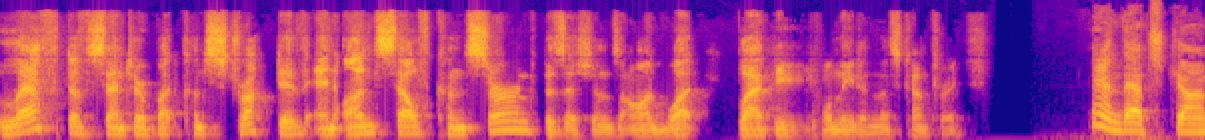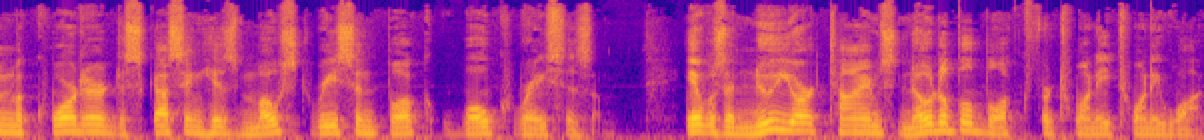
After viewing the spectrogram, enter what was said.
left of center, but constructive and unself concerned positions on what Black people need in this country. And that's John McWhorter discussing his most recent book, Woke Racism. It was a New York Times notable book for 2021.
